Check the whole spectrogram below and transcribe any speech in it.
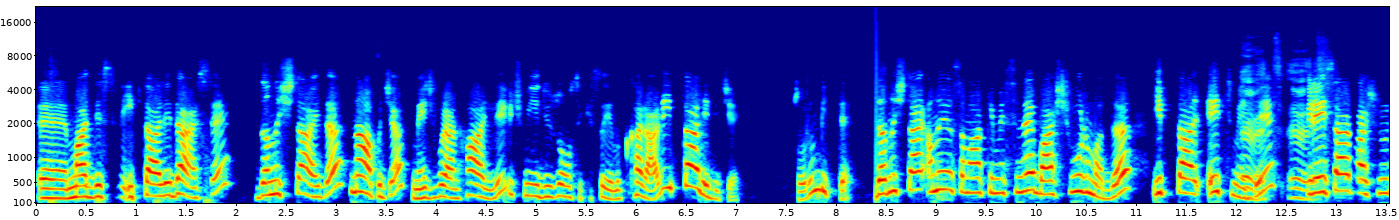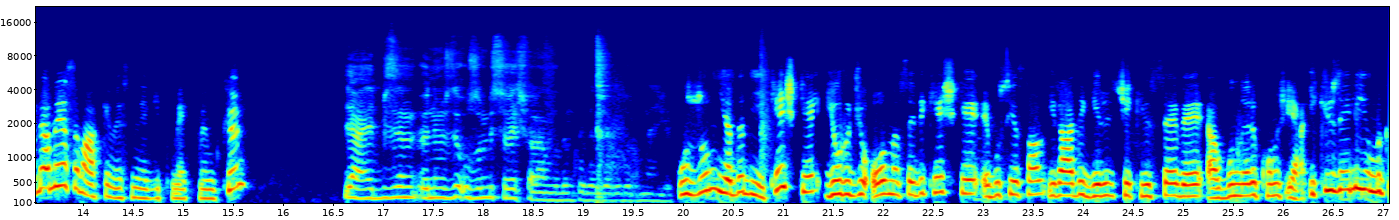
e, maddesini iptal ederse Danıştay da ne yapacak? Mecburen haliyle 3718 sayılı kararı iptal edecek. Sorun bitti. Danıştay Anayasa Mahkemesi'ne başvurmadı, iptal etmedi. Evet, evet. Bireysel başvuruyla Anayasa Mahkemesi'ne gitmek mümkün. Yani bizim önümüzde uzun bir süreç var anladığım kadarıyla bu durumla ilgili. Uzun ya da değil. Keşke yorucu olmasaydı. Keşke e, bu siyasal irade geri çekilse ve e, bunları konuş yani 250 yıllık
